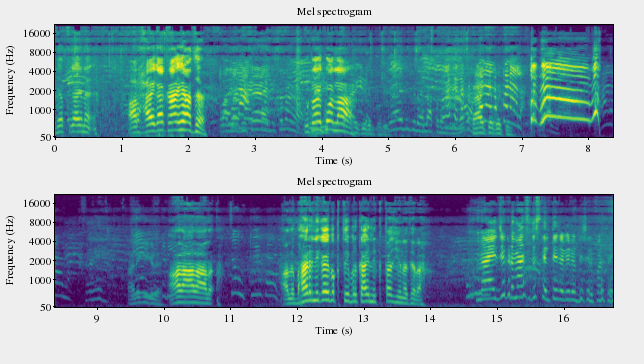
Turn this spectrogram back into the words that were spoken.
ह्यात काय नाही. अरे हाय का काय ह्यात? कुठं आहे कोला? काय ते आला आला आला. आलं बाहेर निघाय बघते बरं काय निघताच येईना त्याला. नाही जिकडे माणसं दिसतील त्याच्या विरोध दिसेल पळतंय.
